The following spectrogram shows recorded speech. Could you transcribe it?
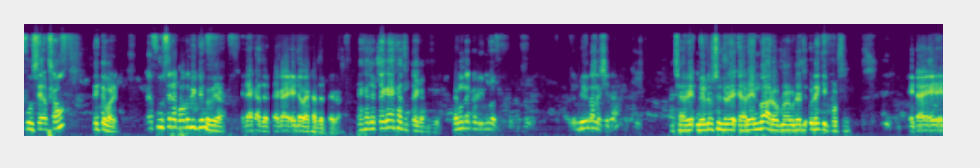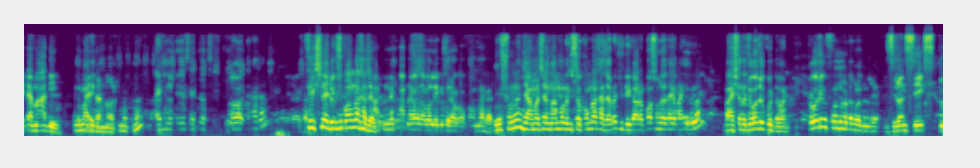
ফুল সেরাপ সহ দেখতে পারেন। এটা ফুল সেরাপ কত বিক্রি হবে এটা এক হাজার টাকা এটাও টাকা। এর মধ্যে একটা রেনবো মিলটা নাকি এটা? আচ্ছা মেলটো রেনবো আর আপনার ওটা ওটা কি পড়ছে? এটা এটা মাদি। এটা মাদি। এটা নর ফিক্স না? একটু কিছু কম রাখা যাবে। আপনার আপনার কথা বললে কম রাখা যাবে। শুনলেন যে আমার চ্যানেল নাম বলে কিছু কম রাখা যাবে যদি কারও পছন্দ হয়ে থাকে পাখিগুলো ভাইয়ের সাথে যোগাযোগ করতে পারেন। যোগাযোগ ফোন নাম্বারটা বলে দেন zero six two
